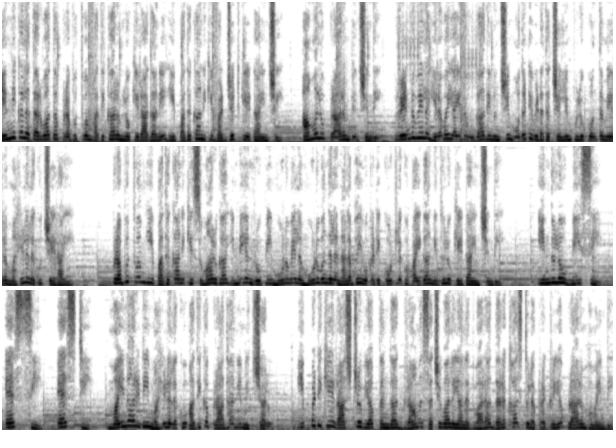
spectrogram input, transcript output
ఎన్నికల తర్వాత ప్రభుత్వం అధికారంలోకి రాగానే ఈ పథకానికి బడ్జెట్ కేటాయించి అమలు ప్రారంభించింది. రెండు వేల ఇరవై ఐదు ఉగాది నుంచి మొదటి విడత చెల్లింపులు కొంతమేర మహిళలకు చేరాయి. ప్రభుత్వం ఈ పథకానికి సుమారుగా ఇండియన్ రూపీ మూడు వేల మూడు వందల నలభై ఒకటి కోట్లకు పైగా నిధులు కేటాయించింది. ఇందులో బీసీ ఎస్సీ ఎస్టీ మైనారిటీ మహిళలకు అధిక ప్రాధాన్యం ఇచ్చారు ఇప్పటికే రాష్ట్ర వ్యాప్తంగా గ్రామ సచివాలయాల ద్వారా దరఖాస్తుల ప్రక్రియ ప్రారంభమైంది.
